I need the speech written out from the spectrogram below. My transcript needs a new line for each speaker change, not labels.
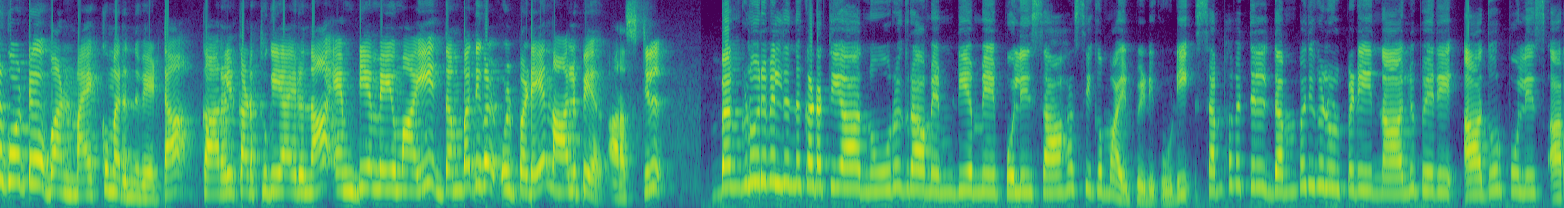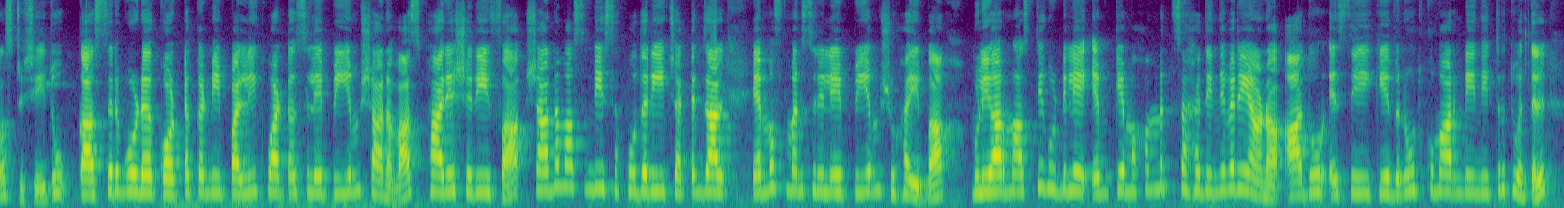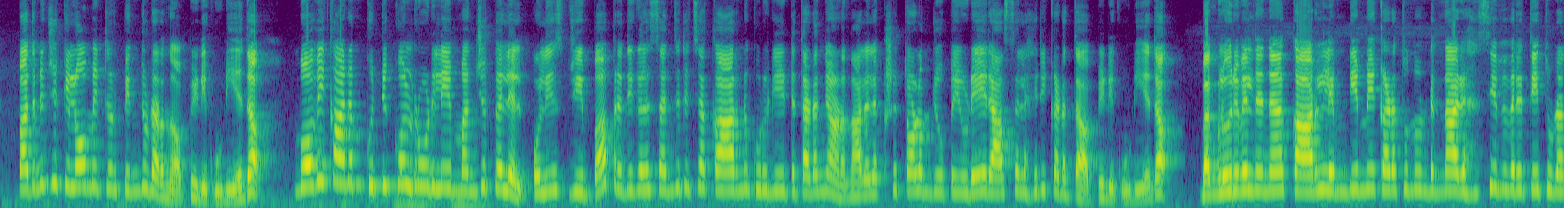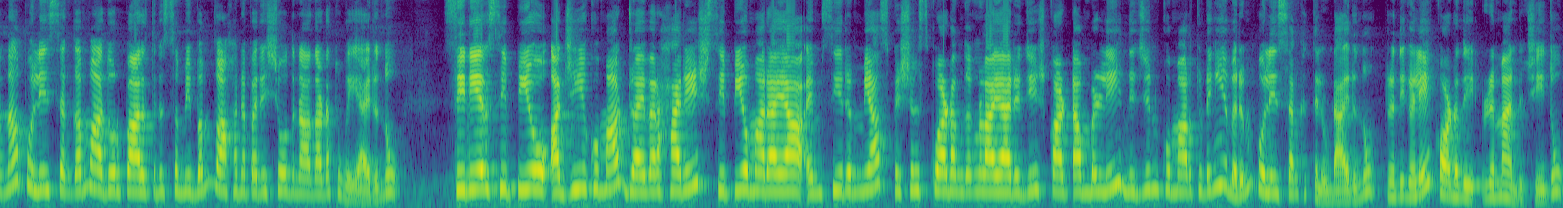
കാസർഗോട്ട് one മയക്കുമരുന്ന് വേട്ട. കാറിൽ കടത്തുകയായിരുന്ന എം ഡി എം എയുമായി ദമ്പതികൾ ഉൾപ്പെടെ നാലുപേർ അറസ്റ്റിൽ.
ബംഗളൂരുവിൽ നിന്ന് കടത്തിയ നൂറ് gram M D M A police സാഹസികമായി പിടികൂടി. സംഭവത്തിൽ ദമ്പതികൾ ഉൾപ്പെടെ നാലുപേരെ ആദൂർ പോലീസ് അറസ്റ്റ് ചെയ്തു. കാസർഗോഡ് കോട്ടക്കണ്ണി പള്ളി ക്വാർട്ടേഴ്സിലെ പി എം ഷാനവാസ് ഭാര്യ ഷെരീഫ ഷാനവാസിന്റെ സഹോദരി ചട്ടഞ്ചാൽ എം എഫ് മൻസിലെ പി എം ഷുഹൈബ മുളിയാർ മാസ്തികുണ്ടിലെ എം കെ മുഹമ്മദ് സഹദ് എന്നിവരെയാണ് Adoor S I K Vinod കുമാറിന്റെ നേതൃത്വത്തിൽ പതിനഞ്ച് കിലോമീറ്റർ പിന്തുടർന്ന് പിടികൂടിയത്. ബോവിക്കാനം കുറ്റിക്കോൾ റോഡിലെ മഞ്ചക്കല്ലിൽ പോലീസ് ജീപ്പ് പ്രതികൾ സഞ്ചരിച്ച കാറിന് കുറുകിയിട്ട് തടഞ്ഞാണ് നാല് ലക്ഷത്തോളം രൂപയുടെ രാസലഹരിക്കടത്ത് പിടികൂടിയത്. ബംഗളൂരുവിൽ നിന്ന് കാറിൽ എം ഡി എം എ കടത്തുന്നുണ്ടെന്ന രഹസ്യ വിവരത്തെ തുടർന്ന് പോലീസ് സംഘം ആദൂർ പാലത്തിന് സമീപം വാഹന പരിശോധന നടത്തുകയായിരുന്നു. Senior C P O Ajaykumar driver Harish C P ഒമാരായ M C Ramya special squad അംഗങ്ങളായ രജീഷ് കാട്ടാമ്പള്ളി നിജിൻ കുമാർ തുടങ്ങിയവരും പോലീസ് സംഘത്തിലുണ്ടായിരുന്നു. പ്രതികളെ കോടതി റിമാൻഡ് ചെയ്തു.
